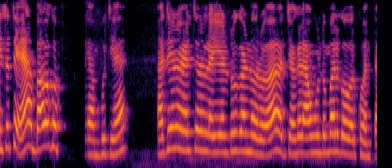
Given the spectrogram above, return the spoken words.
ಈ ಸತಿ ಬಾವಾಗು ಅಂಬುಜೆ, ಅದೇನೋ ಹೇಳ್ತಾರಲ್ಲ ಎಲ್ರು ಗಣ್ಣವರು ಜಗಳ ಉಂಡು ಮಲ್ಗೋವರ್ಕು ಅಂತ.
